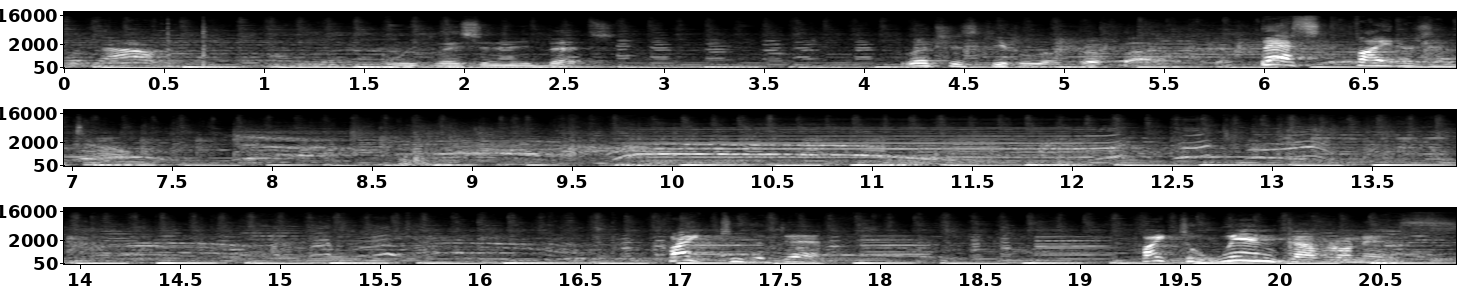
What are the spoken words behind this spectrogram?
cuidado. Are we placing any bets? Let's just keep a low profile. The best fighters in town. Fight to the death. Fight to win, cabrones.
